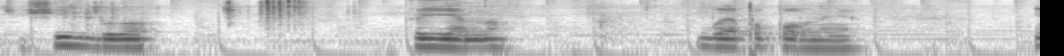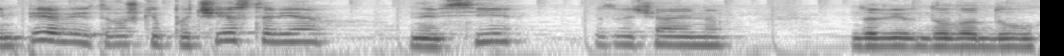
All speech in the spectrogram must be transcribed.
чи 6 було. Приємно. Буде поповнення. Імперію трошки почистив я. Не всі, звичайно. Довів до ладу.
